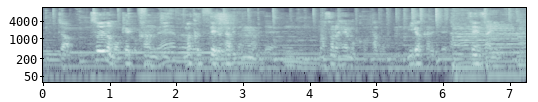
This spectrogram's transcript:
めっちゃそういうのも結構感じまくってる旅だったんで、まあ、その辺もこう多分磨かれて繊細になって感文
